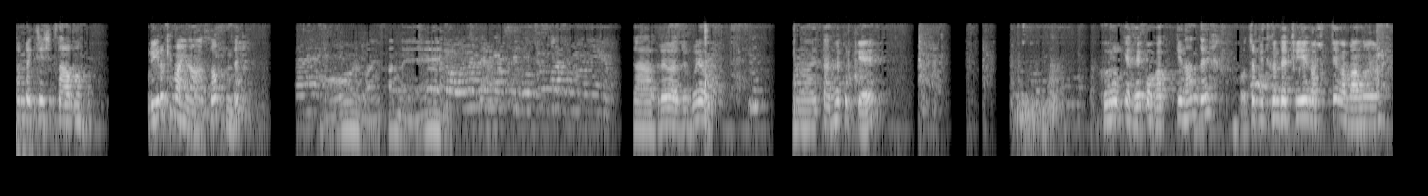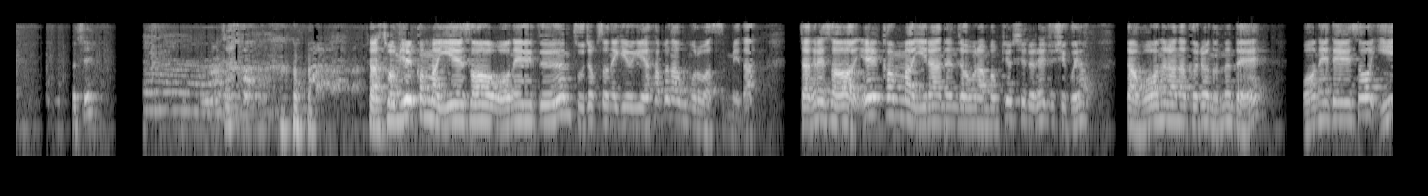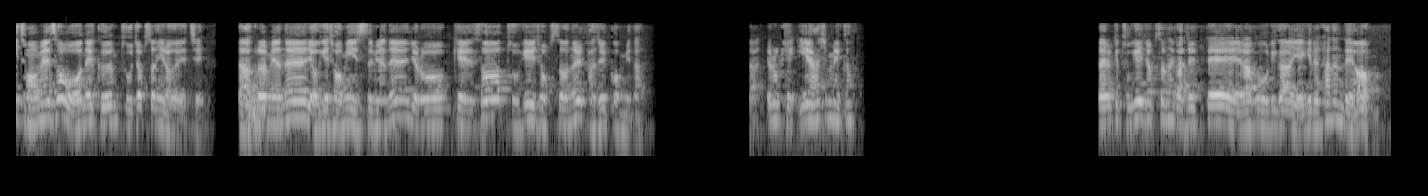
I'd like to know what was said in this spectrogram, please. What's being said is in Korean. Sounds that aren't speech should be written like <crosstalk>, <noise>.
1174번. 우리 이렇게 많이 나왔어? 근데? 오, 많이 쌌네. 자, 그래가지고요. 어, 일단 해볼게. 그렇게 될 것 같긴 한데? 어차피 근데 뒤에가 숙제가 많아요. 그치? 자, <laughs> 자, 점 1,2에서 원의 근 두 접선의 기울기의 합은 하고 물어봤습니다. 자, 그래서 1,2라는 점을 한번 표시를 해주시고요. 자, 원을 하나 그려놓는데 원에 대해서 이 점에서 원의 근두 접선이라고 그랬지. 자, 그러면은 여기 점이 있으면은 이렇게 해서 두 개의 접선을 가질 겁니다. 자, 이렇게 이해하십니까? 자, 이렇게 두 개의 접선을 가질 때라고 우리가 얘기를 하는데요.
